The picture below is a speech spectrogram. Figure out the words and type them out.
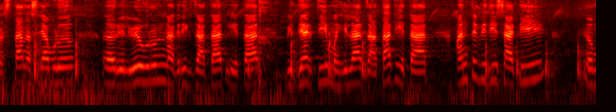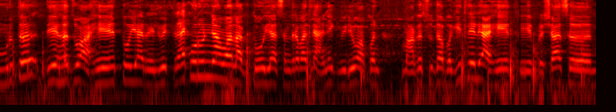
रस्ता नसल्यामुळं रेल्वेवरून नागरिक जातात येतात. विद्यार्थी महिला जातात येतात. अंत्यविधीसाठी मृतदेह जो आहे तो या रेल्वे ट्रॅकवरून न्यावा लागतो. या संदर्भातले अनेक व्हिडिओ आपण मागंसुद्धा बघितलेले आहेत. हे प्रशासन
